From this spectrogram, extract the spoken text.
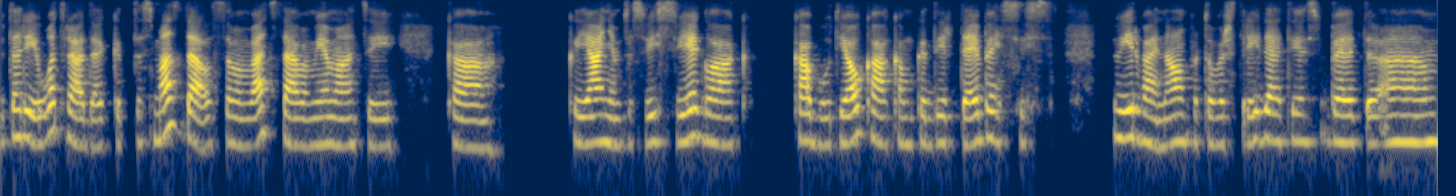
bet arī otrādi, ka tas mazdēls savam vectēvam iemācīja, ka, ka jāņem tas viss vieglāk, kā būt jaukākam, kad ir debesis, nu, ir vai nav, par to var strīdēties. Bet um,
